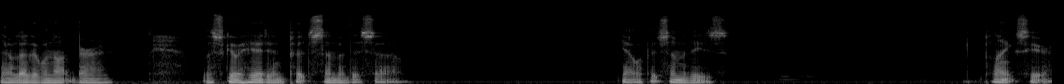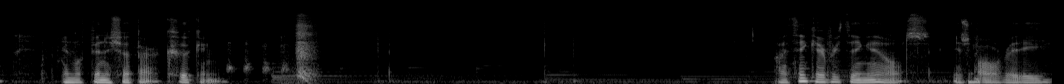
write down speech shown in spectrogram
No, leather will not burn. Let's go ahead and put some of this, uh, yeah, we'll put some of these planks here and we'll finish up our cooking. I think everything else is already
